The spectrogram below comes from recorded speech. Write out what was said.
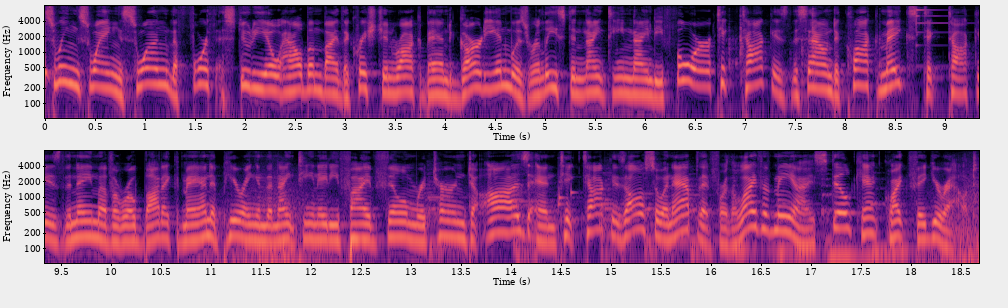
Swing Swang Swung, the fourth studio album by the Christian rock band Guardian was released in 1994. Tick-tock is the sound a clock makes. Tik-Tok is the name of a robotic man appearing in the 1985 film Return to Oz, and TikTok is also an app that for the life of me I still can't quite figure out.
